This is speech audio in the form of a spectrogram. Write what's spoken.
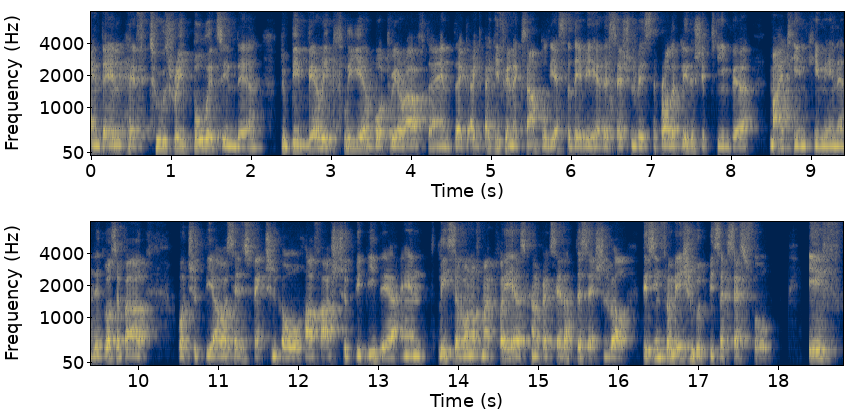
and then have two three bullets in there to be very clear what we're after. And like I, I, give you an example. Yesterday we had a session with the product leadership team where my team came in and it was about what should be our satisfaction goal how fast should we be there? And lisa one of my players kind of like set up the session. Well this information would be successful if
